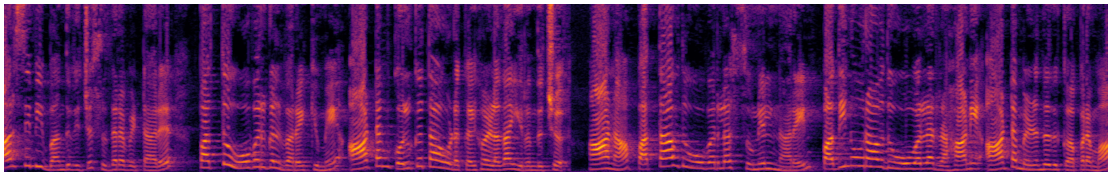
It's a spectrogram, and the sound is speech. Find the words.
ஆர்சிபி பந்து வச்சு சிதற விட்டாரு. பத்து ஓவர்கள் வரைக்குமே ஆட்டம் கொல்கத்தாவோட கைகளில் தான் இருந்துச்சு. ஆனா பத்தாவது ஓவர்ல சுனில் நரேன் பதினோராவது ஓவர்ல ரஹானே ஆட்டம் இழந்ததுக்கு அப்புறமா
